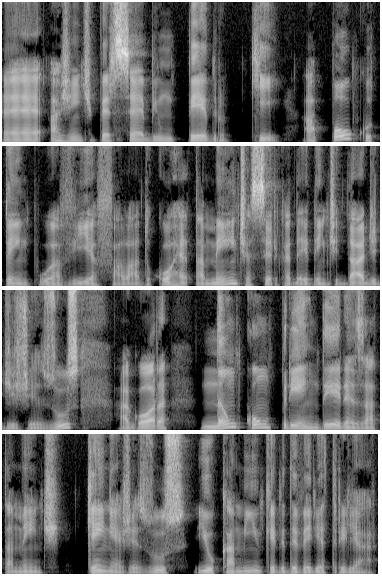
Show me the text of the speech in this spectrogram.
é, a gente percebe um Pedro que há pouco tempo havia falado corretamente acerca da identidade de Jesus, agora não compreender exatamente quem é Jesus e o caminho que ele deveria trilhar.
